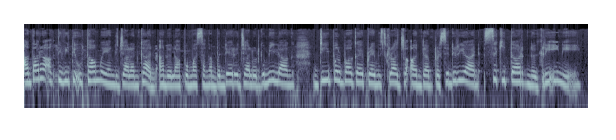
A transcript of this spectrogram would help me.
Antara aktiviti utama yang dijalankan adalah pemasangan bendera jalur gemilang di pelbagai premis kerajaan dan persendirian sekitar negeri ini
